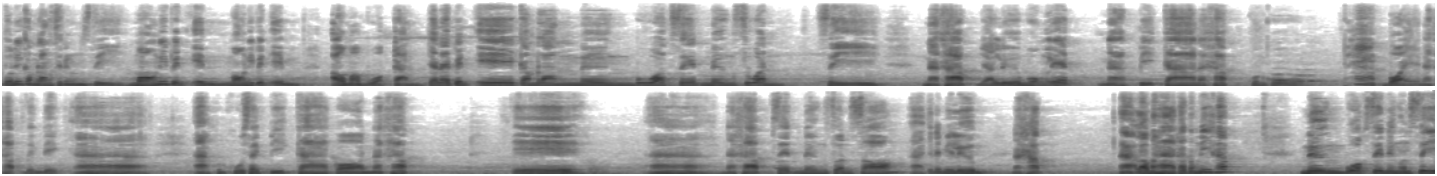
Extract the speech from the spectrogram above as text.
ตรงนี้กำลังสี่หนึ่งสี่มองนี่เป็น n มองนี่เป็น m เอามาบวกกัน จะได้เป็น a กำลังหนึ่งบวกเศษหนึ่งส่วนสี่นะครับ อย่าลืมวงเล็บนะปีกานะครับ คุณครูพลาดบ่อยนะครับ เด็กๆอ่าอ่าคุณครูใส่ปีกาก่อนนะครับ a อ่านะครับเศษหนึ่งส่วนสองอ่าจะได้ไม่ลืมนะครับอ่าเรามาหากันตรงนี้ครับหนึ่งบวกเศษหนึ่งส่วนสี่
